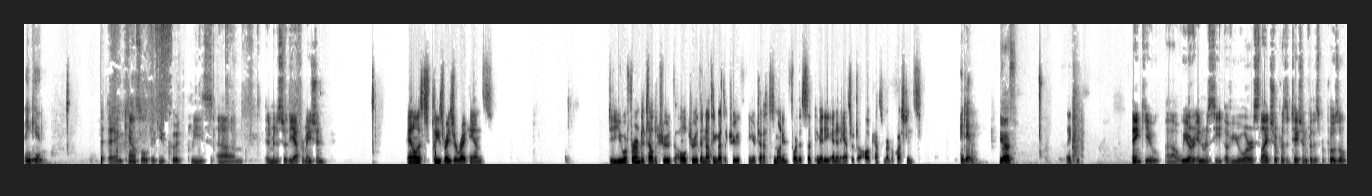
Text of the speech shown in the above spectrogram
Thank you. And council, if you could, please um, administer the affirmation. Panelists, please raise your right hands. Do you affirm to tell the truth, the whole truth, and nothing but the truth in your testimony before this subcommittee and in answer to all council member questions? I do. Yes. Thank you. Thank you. Uh, we are in receipt of your slideshow presentation for this proposal.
